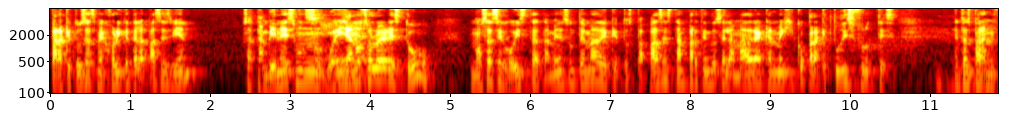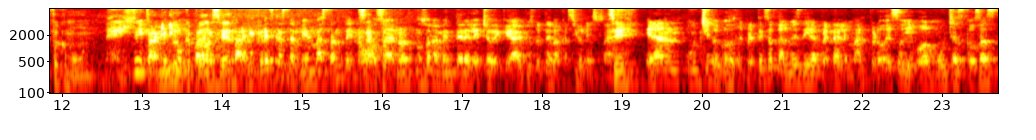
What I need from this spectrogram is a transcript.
Para que tú seas mejor y que te la pases bien. O sea, también es un, Sí. güey, ya no solo eres tú. No seas egoísta, también es un tema de que tus papás están partiéndose la madre acá en México para que tú disfrutes. Entonces para mí fue como un, "Ey, Sí, para mínimo tú- que, para puedo hacer. Para que crezcas también bastante, ¿no? Exacto. O sea, no, no solamente era el hecho de que, ay, pues vete de vacaciones. O sea, Sí. eran un chingo de cosas. El pretexto tal vez de ir a aprender alemán, pero eso llevó a muchas cosas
